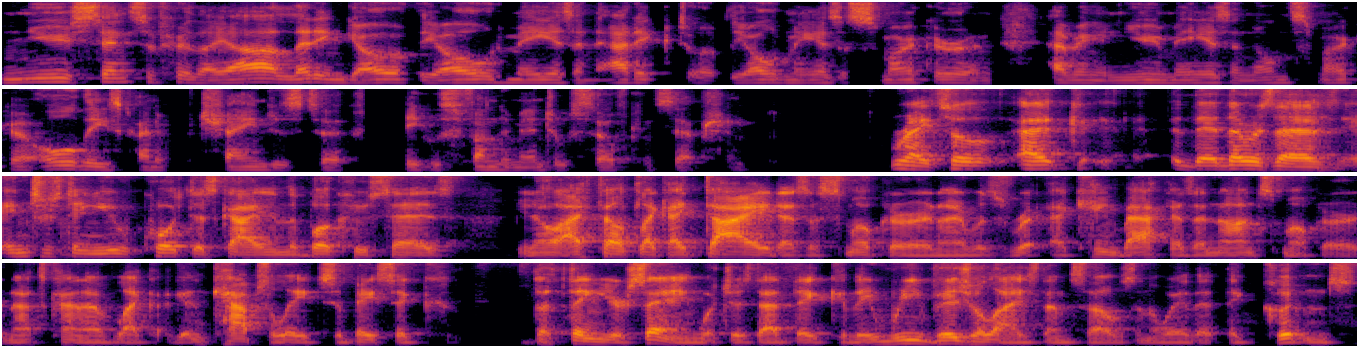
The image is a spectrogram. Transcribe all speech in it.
new sense of who they are, letting go of the old me as an addict or the old me as a smoker and having a new me as a non smoker, all these kind of changes to people's fundamental self conception. Right. So uh, there, was a interesting, you quote this guy in the book who says, you know, I felt like I died as a smoker and I was, I came back as a non-smoker. And that's kind of like encapsulates the basic the thing you're saying, which is that they they revisualize themselves in a way that they couldn't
